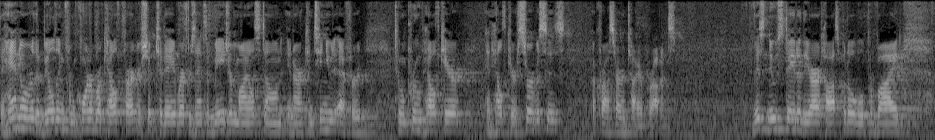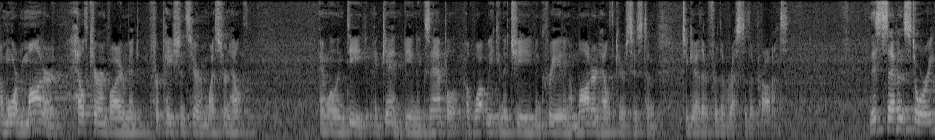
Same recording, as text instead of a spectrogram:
The handover of the building from Corner Brook Health Partnership today represents a major milestone in our continued effort to improve healthcare and healthcare services across our entire province. This new state of the art hospital will provide a more modern healthcare environment for patients here in Western Health and will indeed, again, be an example of what we can achieve in creating a modern healthcare system together for the rest of the province. This seven story,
